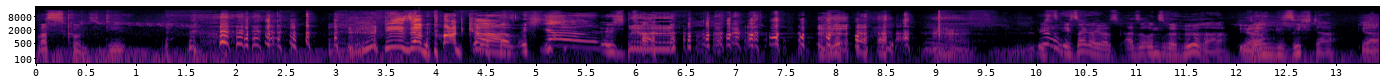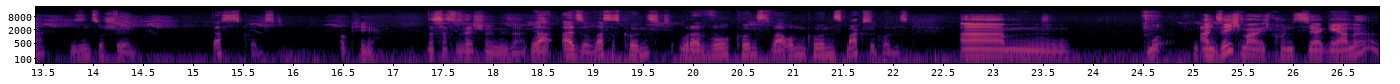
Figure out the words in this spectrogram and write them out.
Was ist Kunst? Die, Dieser Podcast! ich, ja! ich, ich, ich sag euch was. Also unsere Hörer, Ja. deren Gesichter, Ja, die sind so schön. Das ist Kunst. okay. Das hast du sehr schön gesagt. Ja, also, was ist Kunst? Oder wo Kunst? Warum Kunst? Magst du Kunst? Ähm, mo- an sich mag ich Kunst sehr gerne.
